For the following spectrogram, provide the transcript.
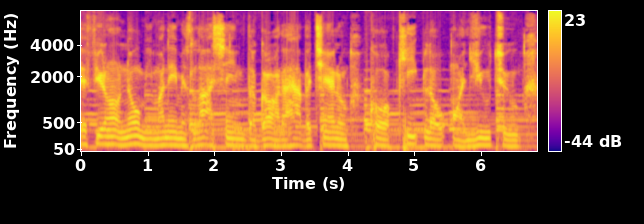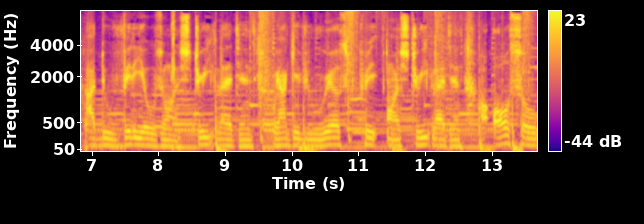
If you don't know me, my name is Lasheim the God. I have a channel called Keep Low on YouTube. I do videos on street legends where I give you real spit on street legends. I also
